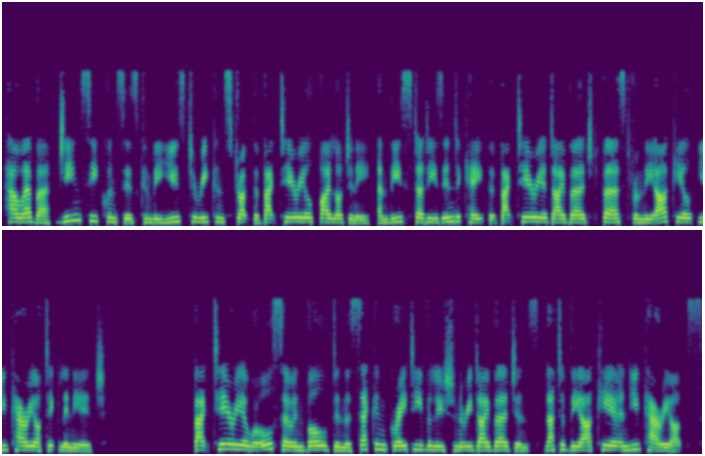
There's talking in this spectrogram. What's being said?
However, gene sequences can be used to reconstruct the bacterial phylogeny, and these studies indicate that bacteria diverged first from the archaeal, eukaryotic lineage. Bacteria were also involved in the second great evolutionary divergence, that of the archaea and eukaryotes.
